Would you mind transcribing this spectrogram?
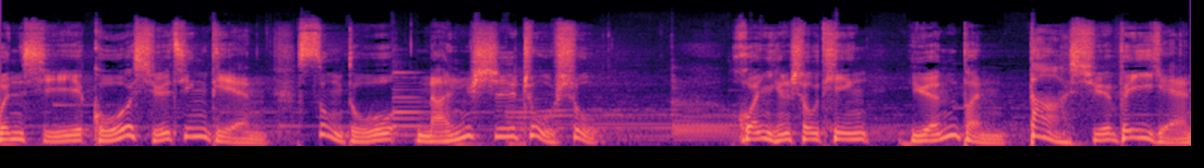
温习国学经典，诵读南师著述。欢迎收听《原本大学威严》，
